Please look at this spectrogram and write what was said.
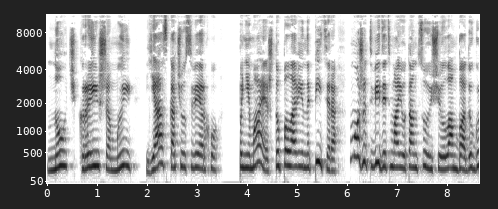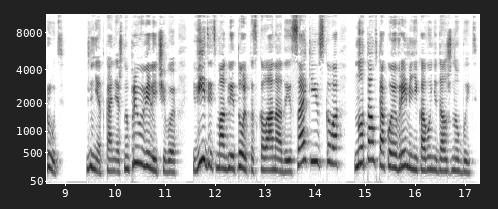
Ночь, крыша, мы, я скачу сверху, понимая, что половина Питера может видеть мою танцующую ламбаду грудь. Нет, конечно, преувеличиваю. Видеть могли только с колоннады Исаакиевского, но там в такое время никого не должно быть.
